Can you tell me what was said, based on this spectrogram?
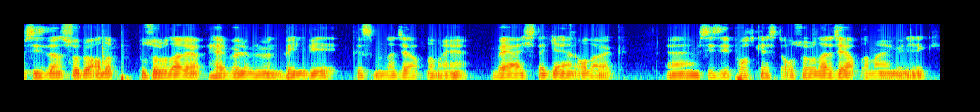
Sizden soru alıp bu soruları her bölümün belli bir kısmında cevaplamaya veya işte genel olarak sizi podcast'te o soruları cevaplamaya yönelik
